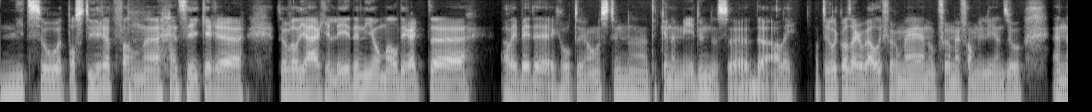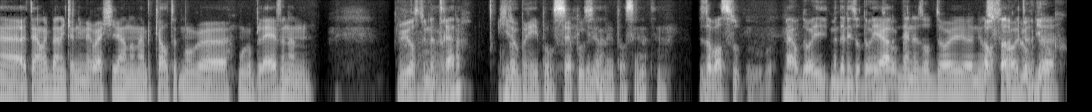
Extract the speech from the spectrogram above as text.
niet zo het postuur heb van, uh, en zeker uh, zoveel jaar geleden niet, om al direct uh, allee, bij de grote jongens toen te kunnen meedoen. Dus de, allee, natuurlijk was dat geweldig voor mij en ook voor mijn familie en zo. En uiteindelijk ben ik er niet meer weggegaan. Dan heb ik altijd mogen, mogen blijven. En, Wie was toen een trainer? Guido Brepels. Brepels, Guido ja. Brepels, ja. Dus dat was met, Odoi, met Dennis Odoi Ja. Dennis Odoi, Niels Dat was wel een ploeg die de, ook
